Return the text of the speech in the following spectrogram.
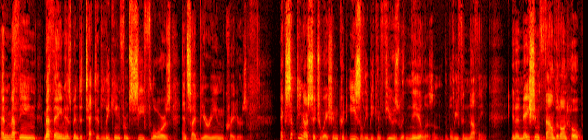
and methane, methane has been detected leaking from sea floors and Siberian craters. Accepting our situation could easily be confused with nihilism, the belief in nothing. In a nation founded on hope,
